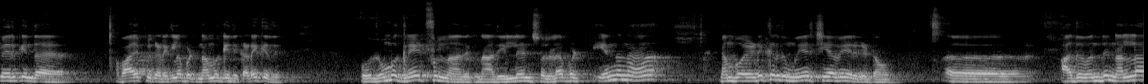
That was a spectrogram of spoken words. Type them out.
பேருக்கு இந்த வாய்ப்பு கிடைக்கல பட் நமக்கு இது கிடைக்குது. ஒரு ரொம்ப கிரேட்ஃபுல் நான் அதுக்கு. நான் அது இல்லைன்னு சொல்லலை பட் என்னென்னா நம்ம எடுக்கிறது முயற்சியாகவே இருக்கட்டும். அது வந்து நல்லா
